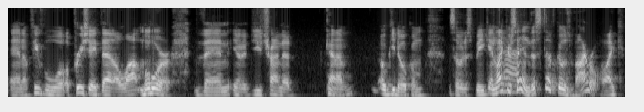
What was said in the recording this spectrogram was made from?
and uh, people will appreciate that a lot more than you know you trying to kind of okey doke them so to speak. And like yeah. you're saying this stuff goes viral. Like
